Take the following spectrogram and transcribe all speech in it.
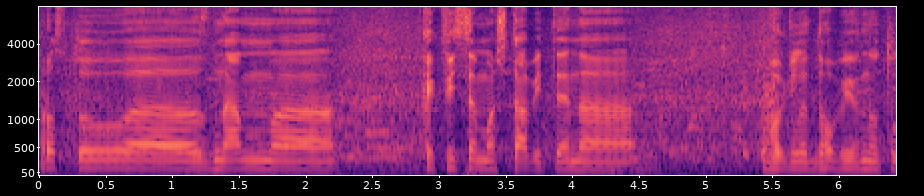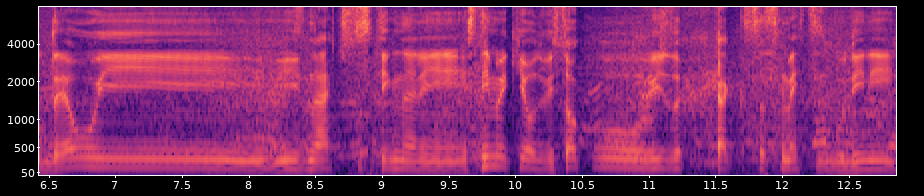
просто а, знам а, какви са мащабите на въгледобивното дело и, и знаех, че са стигнали. Снимайки от високо, виждах как с месеци с години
